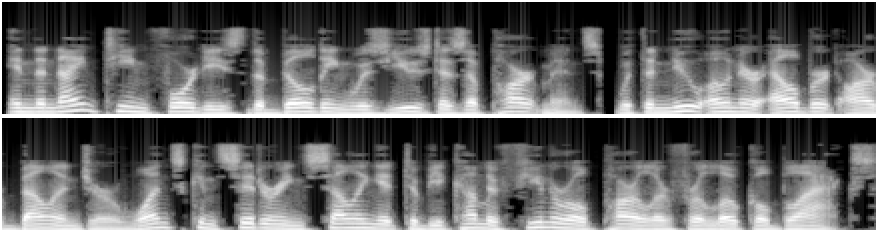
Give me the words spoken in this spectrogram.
In the 1940s the building was used as apartments, with the new owner Albert R. Bellinger once considering selling it to become a funeral parlor for local blacks.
